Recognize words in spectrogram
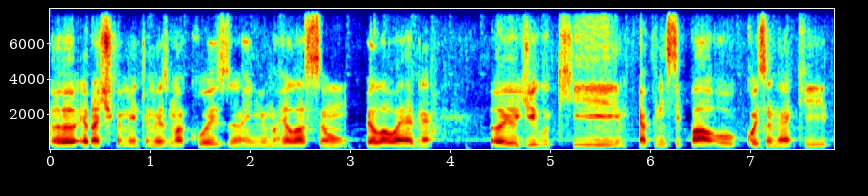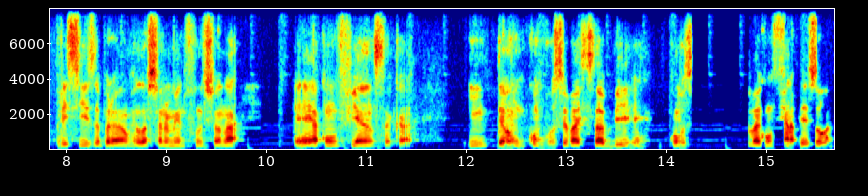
uh, é praticamente a mesma coisa em uma relação pela web, né? Uh, eu digo que a principal coisa, né, que precisa para um relacionamento funcionar é a confiança, cara. Então, como você vai saber, como você vai confiar na pessoa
